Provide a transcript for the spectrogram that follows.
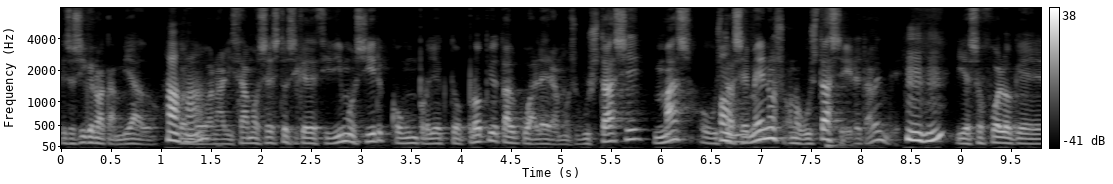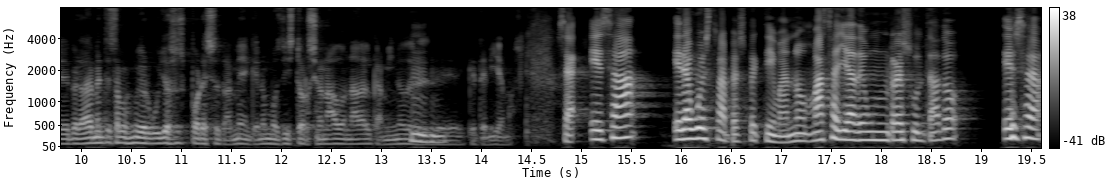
eso sí que no ha cambiado. Cuando analizamos esto, sí que decidimos ir con un proyecto propio tal cual éramos, gustase más o gustase menos o no gustase directamente. Y eso fue lo que verdaderamente estamos muy orgullosos por eso también, que no hemos distorsionado nada el camino que teníamos. O sea, esa era vuestra perspectiva, ¿no? Más allá de un resultado, ese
